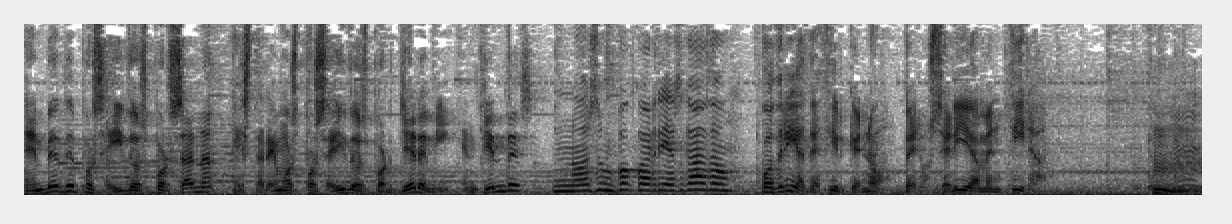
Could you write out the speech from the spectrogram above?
En vez de poseídos por Sana, estaremos poseídos por Jeremy, ¿entiendes? ¿No es un poco arriesgado? Podría decir que no, pero sería mentira. Jeremy,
